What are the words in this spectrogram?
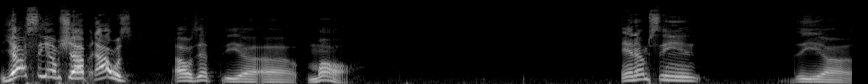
Y'all see them shopping. I was I was at the uh, uh, mall, and I'm seeing the. Uh,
